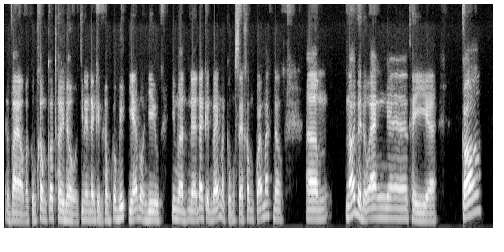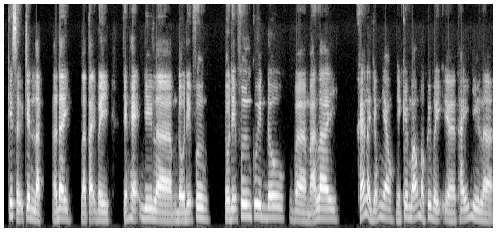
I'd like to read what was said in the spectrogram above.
vào và cũng không có thuê đồ cho nên Đăng Trình không có biết giá bao nhiêu. Nhưng mà Đăng Trình đoán là cũng sẽ không quá mắc đâu. Um, nói về đồ ăn uh, thì uh, có cái sự chênh lệch ở đây là tại vì chẳng hạn như là đồ địa phương đồ địa phương của Indo và Mã Lai khá là giống nhau. Những cái món mà quý vị uh, thấy như là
